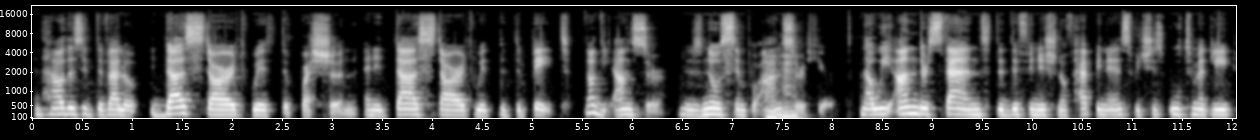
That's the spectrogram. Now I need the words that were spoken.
and how does it develop? It does start with the question and it does start with the debate, not the answer. There's no simple mm-hmm. answer mm-hmm. here. Now we understand the definition of happiness, which is ultimately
